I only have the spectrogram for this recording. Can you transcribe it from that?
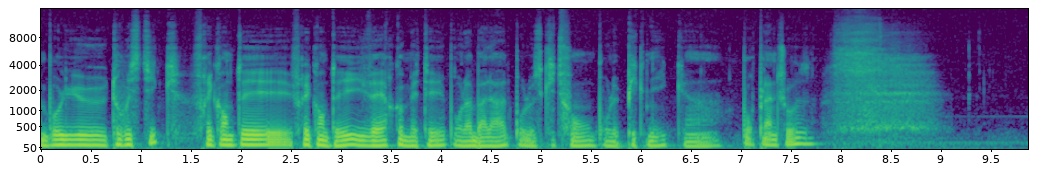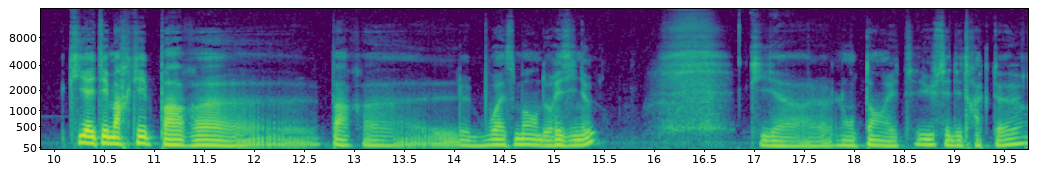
un beau lieu touristique, fréquenté, fréquenté hiver comme été pour la balade, pour le ski de fond, pour le pique-nique, hein, pour plein de choses, qui a été marqué par, euh, euh, le boisement de résineux, qui a longtemps été, eu ses détracteurs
